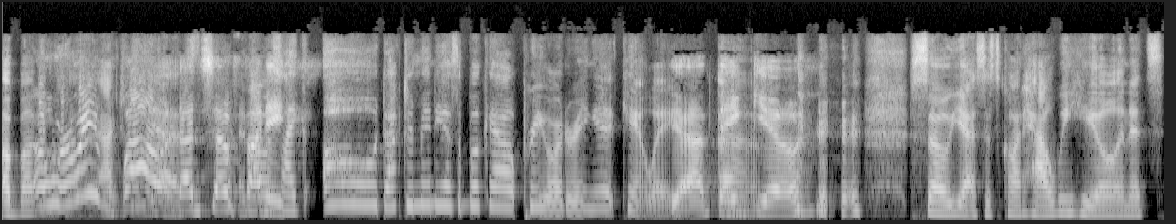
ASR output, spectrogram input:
above. Oh, were we? Actually, wow, yes. that's so funny. And I was like, oh, Dr. Mindy has a book out, pre-ordering it. Can't wait. Yeah, thank uh, you. so yes, it's called How We Heal, and it's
